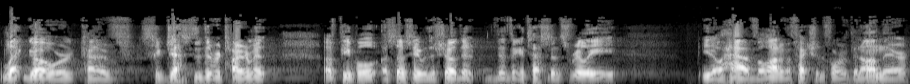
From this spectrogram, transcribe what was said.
let go or kind of suggested the retirement of people associated with the show that, that the contestants really you know have a lot of affection for have been on there.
